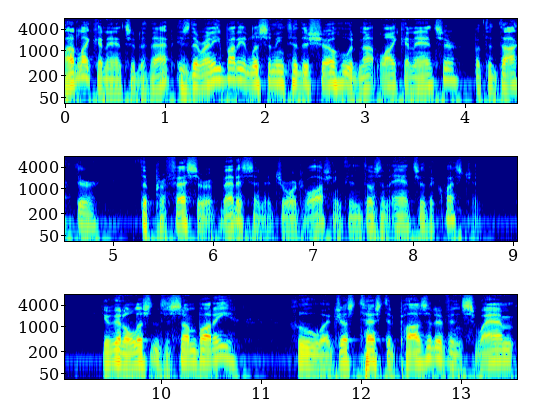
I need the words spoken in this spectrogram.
I'd like an answer to that. Is there anybody listening to the show who would not like an answer? But the doctor, the professor of medicine at George Washington, doesn't answer the question. You're going to listen to somebody who uh, just tested positive and swam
